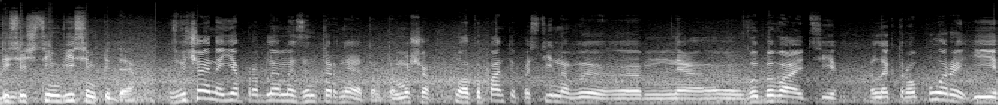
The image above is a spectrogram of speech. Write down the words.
Тисяч сім-вісім піде. Звичайно, є проблеми з інтернетом, тому що ну, окупанти постійно ви, ем, е, вибивають ці електроопори і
